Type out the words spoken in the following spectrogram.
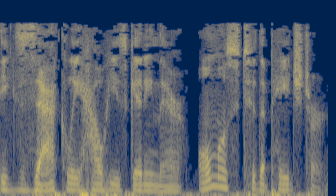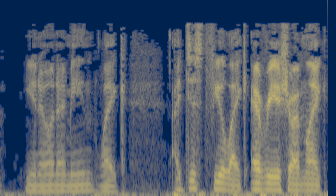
exactly how he's getting there, almost to the page turn. You know what I mean? Like I just feel like every issue I'm like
